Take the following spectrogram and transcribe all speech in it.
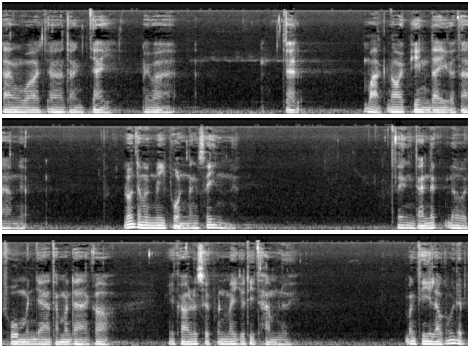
ทางวาจาทางใจไม่ว่า จะมากน้อยเพียงใดก็ตามเนี่ยล้วนแต่มันมีผลทั้งสิ้น ซึ่งถ้านึกโดยภูมิปัญญาธรรมดาก็มีความรู้สึกมันไม่ยุติธรรมเลย บางทีเราก็ไม่ได้ไป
